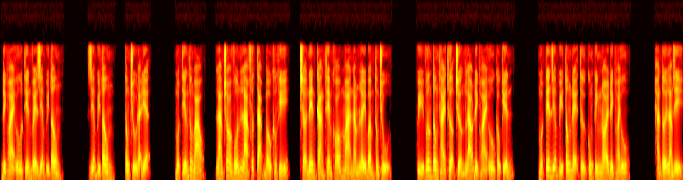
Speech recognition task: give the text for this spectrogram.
địch hoài u tiến về diễm quỷ tông. Diễm quỷ tông tông chủ đại điện. Một tiếng thông báo, làm cho vốn là phức tạp bầu không khí, trở nên càng thêm khó mà nắm lấy bẩm tông chủ. Quỷ vương tông thái thượng trưởng lão địch hoài u cầu kiến. Một tên diễm quỷ tông đệ tử cung kính nói địch hoài u hắn tới làm gì?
